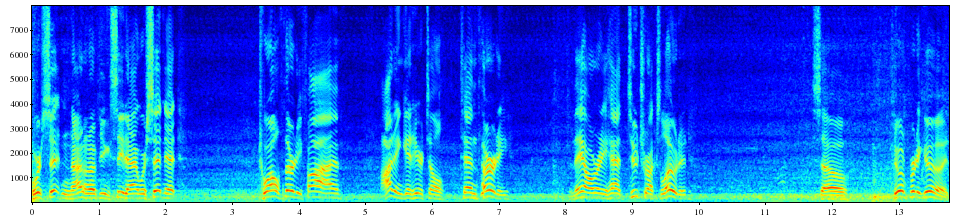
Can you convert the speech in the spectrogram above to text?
We're sitting, I don't know if you can see that, we're sitting at 1235. I didn't get here till 1030. They already had two trucks loaded. So, doing pretty good.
